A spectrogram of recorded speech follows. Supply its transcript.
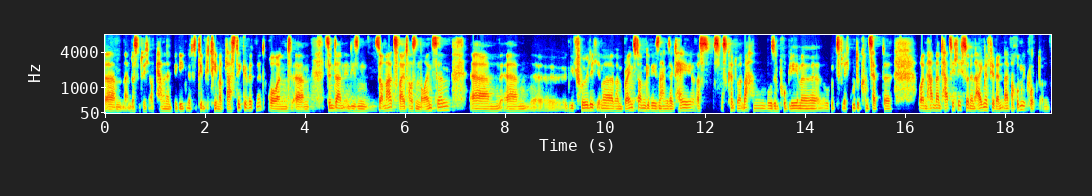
ähm, das natürlich auch permanent begegnet, dem Thema Plastik gewidmet und ähm, sind dann in diesem Sommer 2019 ähm, ähm, äh, irgendwie fröhlich immer beim Brainstorm gewesen, haben gesagt, hey, was, was, was könnte man machen, wo sind Probleme, wo gibt es vielleicht gute Konzepte? Und haben dann tatsächlich so in den eigenen vier Wänden einfach rumgeguckt und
